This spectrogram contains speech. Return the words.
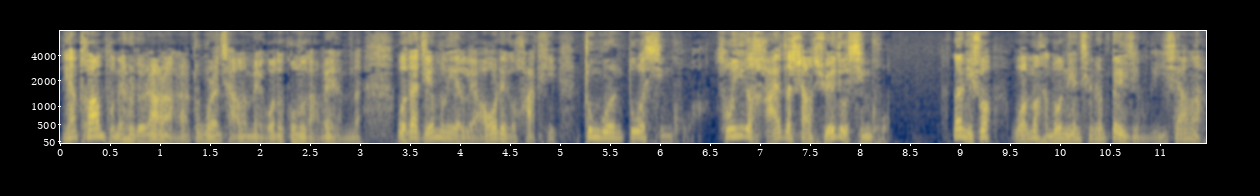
你看特朗普那时候就嚷嚷让中国人抢了美国的工作岗位什么的，我在节目里也聊过这个话题。中国人多辛苦啊，从一个孩子上学就辛苦，那你说我们很多年轻人背井离乡啊。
